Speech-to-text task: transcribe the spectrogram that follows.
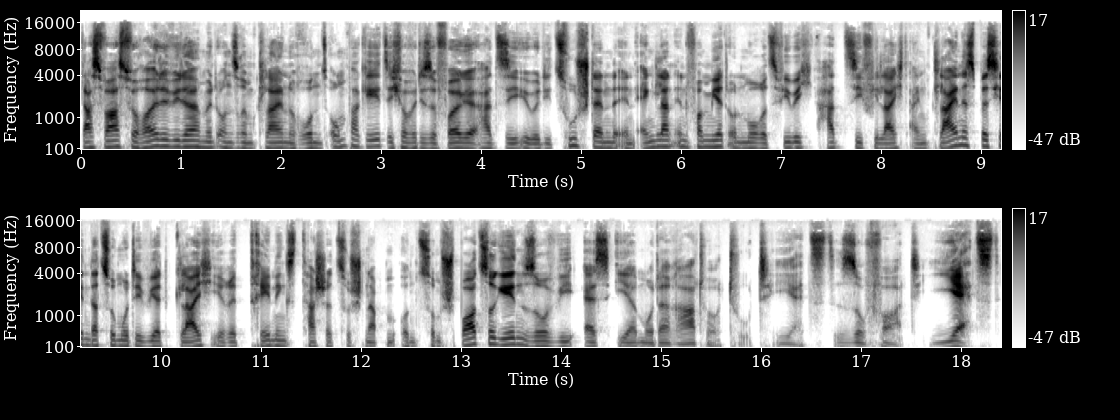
Das war's für heute wieder mit unserem kleinen Rundum-Paket. Ich hoffe, diese Folge hat Sie über die Zustände in England informiert und Moritz Fiebig hat Sie vielleicht ein kleines bisschen dazu motiviert, gleich Ihre Trainingstasche zu schnappen und zum Sport zu gehen, so wie es Ihr Moderator tut. Jetzt, sofort, jetzt.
